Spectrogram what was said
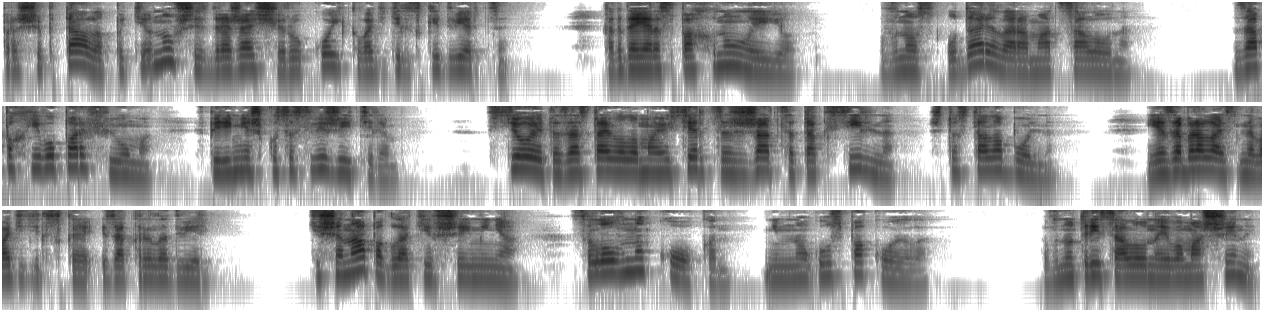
прошептала, потянувшись дрожащей рукой к водительской дверце. Когда я распахнула ее, в нос ударил аромат салона. Запах его парфюма вперемешку со освежителем. Все это заставило мое сердце сжаться так сильно, что стало больно. Я забралась на водительское и закрыла дверь. Тишина, поглотившая меня, словно кокон, немного успокоила. Внутри салона его машины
